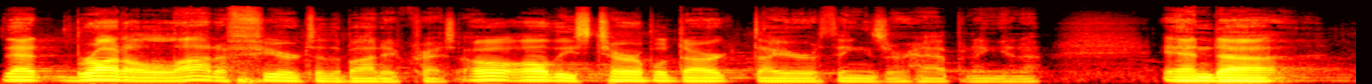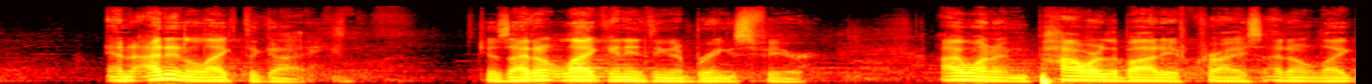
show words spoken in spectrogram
that brought a lot of fear to the body of Christ. Oh, all these terrible, dark, dire things are happening, you know. And, uh, and I didn't like the guy because I don't like anything that brings fear. I want to empower the body of Christ. I don't like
